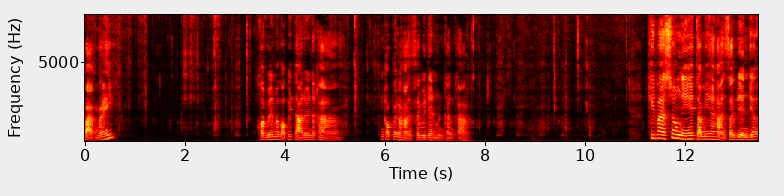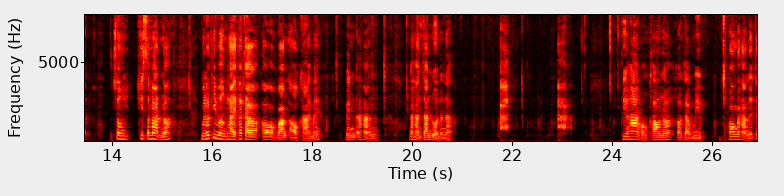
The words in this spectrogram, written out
ปากไหมคอมเมนต์มาบอกพี่ตาด้วยนะคะมันก็เป็นอาหารสวีเดนเหมือนกันค่ะ คิดว่าช่วงนี้จะมีอาหารสวีเดนเยอะช่วงคริสต์มาสเนาะไม่รู้ที่เมืองไทยเขาจะเอาออกวางเอาออกขายไหม เป็นอาหารอาหารจานด่วนนั่นน่ะ ที่ห้างของเขาเนาะเขาจะมีห้องอาหารเลยเฉ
